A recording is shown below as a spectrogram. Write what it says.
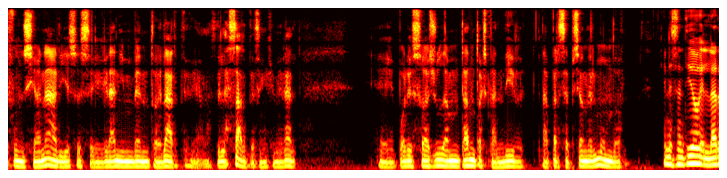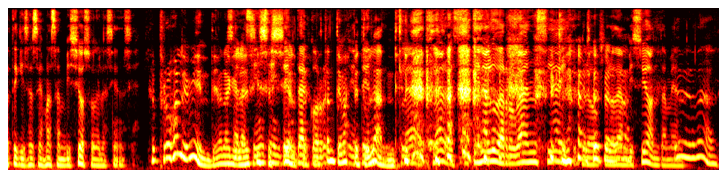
funcionar. Y eso es el gran invento del arte, digamos, de las artes en general. Eh, por eso ayudan tanto a expandir la percepción del mundo. En ese sentido, el arte quizás es más ambicioso que la ciencia. Probablemente, ahora que la decís es cierto, es bastante más petulante. Claro, claro tiene algo de arrogancia, pero, de ambición también. Es verdad.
